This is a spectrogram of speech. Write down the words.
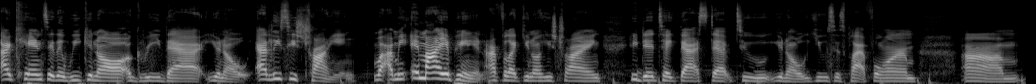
i can say that we can all agree that you know at least he's trying. Well, I mean, in my opinion, I feel like you know he's trying. He did take that step to you know use his platform. Um,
